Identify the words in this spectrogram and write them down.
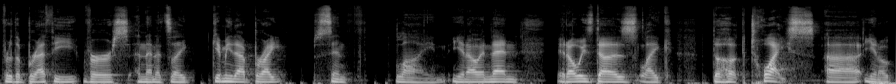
for the breathy verse, and then it's like give me that bright synth line, you know, and then it always does like the hook twice, uh, you know,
